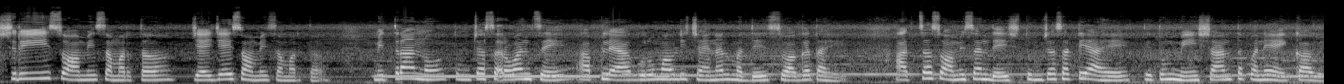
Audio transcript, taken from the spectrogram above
श्री स्वामी समर्थ जय जय स्वामी समर्थ. मित्रांनो तुमच्या सर्वांचे आपल्या गुरुमाऊली चॅनलमध्ये स्वागत आहे. आजचा स्वामी संदेश तुमच्यासाठी आहे ते तुम्ही शांतपणे ऐकावे.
